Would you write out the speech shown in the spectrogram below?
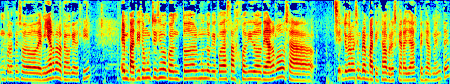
un proceso de mierda, lo tengo que decir. Empatizo muchísimo con todo el mundo que pueda estar jodido de algo. O sea, yo creo que siempre he empatizado, pero es que ahora ya especialmente.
